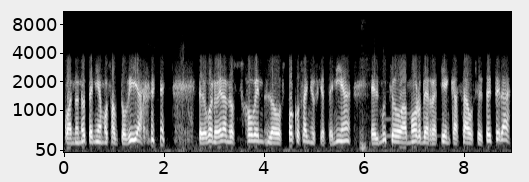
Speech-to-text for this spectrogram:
cuando no teníamos autovía. Pero bueno, eran los jóvenes, los pocos años que tenía, el mucho amor de recién casados, etcétera,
